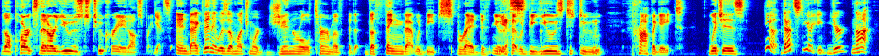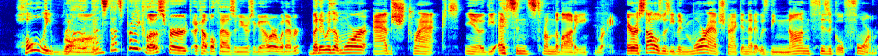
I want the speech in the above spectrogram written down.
the parts that are used to create offspring. Yes, and back then it was a much more general term of the thing that would be spread, you know, Yes. that would be used to propagate, which is, you know, that's you're you're not wholly wrong, that's that's pretty close for a couple thousand years ago or whatever. but it was a more abstract, you know, the essence from the body. Right. Aristotle's was even more abstract in that it was the non-physical form,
